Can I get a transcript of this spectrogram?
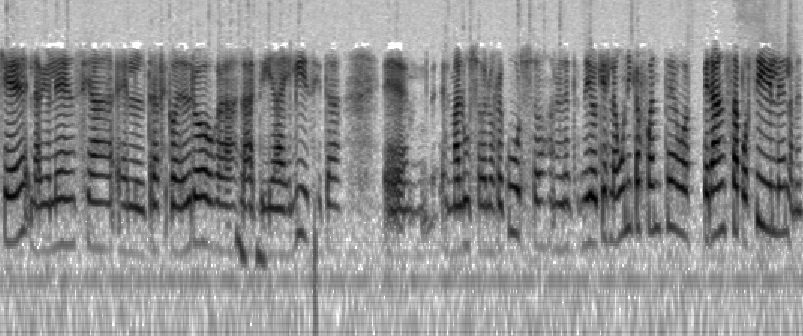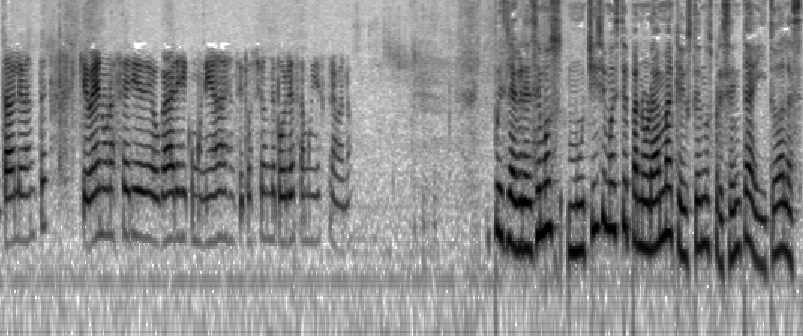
que la violencia, el tráfico de drogas, las actividades ilícitas, eh, el mal uso de los recursos, en el entendido que es la única fuente o esperanza posible, lamentablemente, que ven una serie de hogares y comunidades en situación de pobreza muy extrema, ¿no? Pues le agradecemos muchísimo este panorama que usted nos presenta y todas las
